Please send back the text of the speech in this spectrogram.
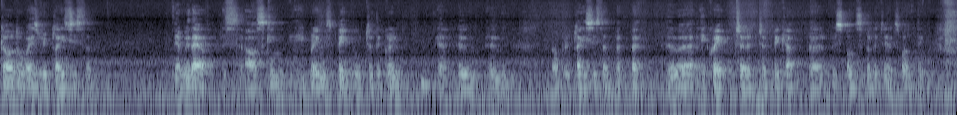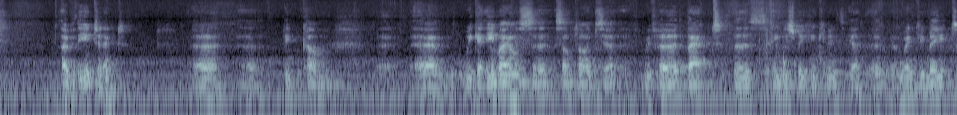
God always replaces them. Yeah, without us asking, He brings people to the group yeah, who, who not replaces them, but, but who are equipped to, to pick up uh, responsibility. That's one thing. Over the internet, uh, uh, people come. Uh, uh, we get emails uh, sometimes. Yeah, we've heard that the English-speaking community. Yeah, when you meet,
